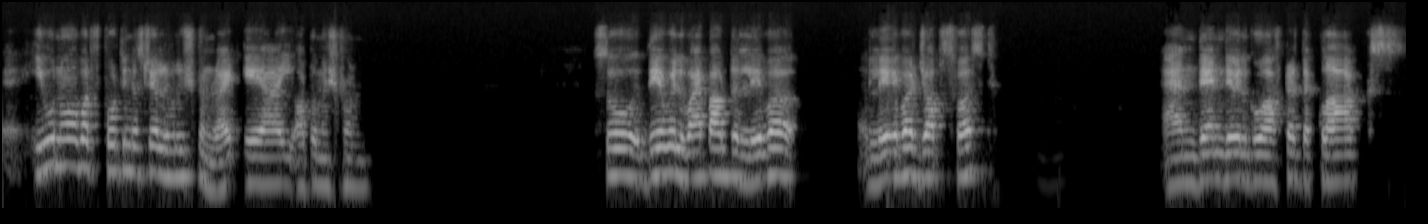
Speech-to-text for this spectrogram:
Uh, you know about fourth industrial revolution, right? AI, automation. So they will wipe out the labor labor jobs 1st mm-hmm. and then they will go after the clerks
